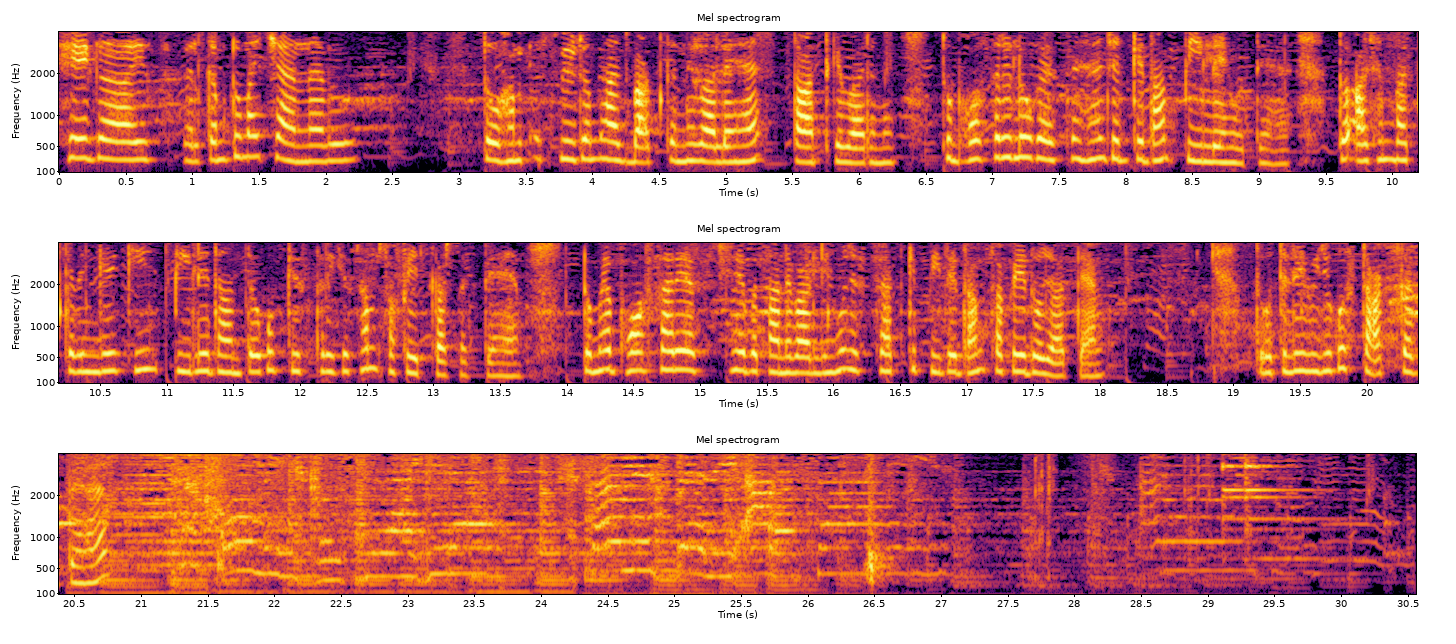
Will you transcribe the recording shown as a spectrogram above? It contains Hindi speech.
Hey guys welcome to my channel तो हम इस वीडियो में आज बात करने वाले हैं दांत के बारे में। तो बहुत सारे लोग ऐसे हैं जिनके दांत पीले होते हैं। तो आज हम बात करेंगे कि पीले दांतों को किस तरीके से हम सफ़ेद कर सकते हैं। तो मैं बहुत सारे ऐसी चीज़ें बताने वाली हूँ जिससे आपके पीले दांत सफ़ेद हो जाते हैं। तो चलिए वीडियो को स्टार्ट करते हैं।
